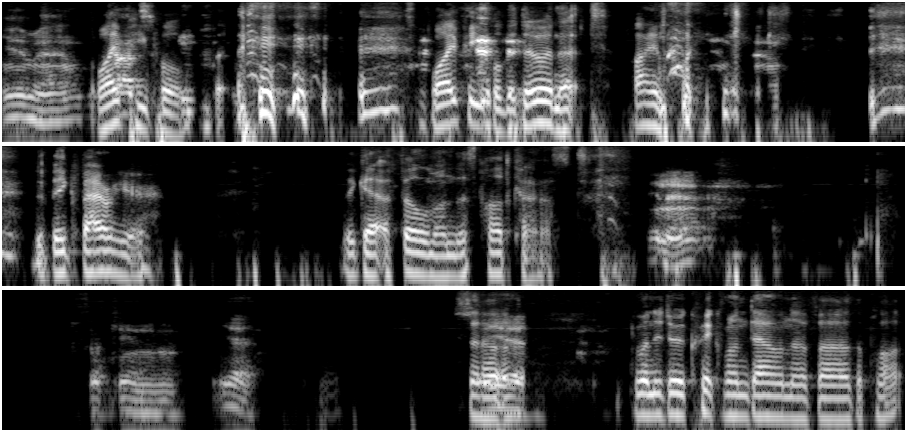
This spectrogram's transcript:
yeah, man. White That's- people. White people, they're doing it. Finally. the big barrier. They get a film on this podcast. You know, fucking yeah. So, So, yeah. you want to do a quick rundown of uh, the plot?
